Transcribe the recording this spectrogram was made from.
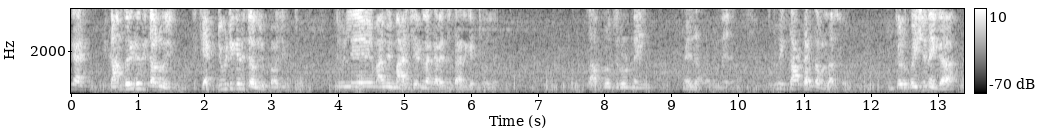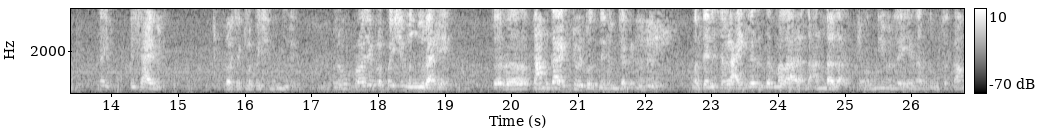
काय? कामगिरी कधी चालू होईल? त्याची ऍक्टिव्हिटी कधी चालू होईल प्रोजेक्ट ते म्हणले आम्ही मार्च एंडला करायचं टार्गेट ठेवलंय. अप्रोच रोड नाही. नाही झाला. नाही तुम्ही का करता म्हणलं असं? तुमच्याकडे पैसे नाही का? नाही पैसे आहे म्हणजे प्रोजेक्टला पैसे मंजूर आहे मग प्रोजेक्टला पैसे मंजूर आहे तर काम का ऍक्टिव्हेट होत नाही तुमच्याकडे मग त्यांनी सगळं ऐकल्यानंतर मला अंदाज आला. मी म्हणलं हे ना तुमचं काम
